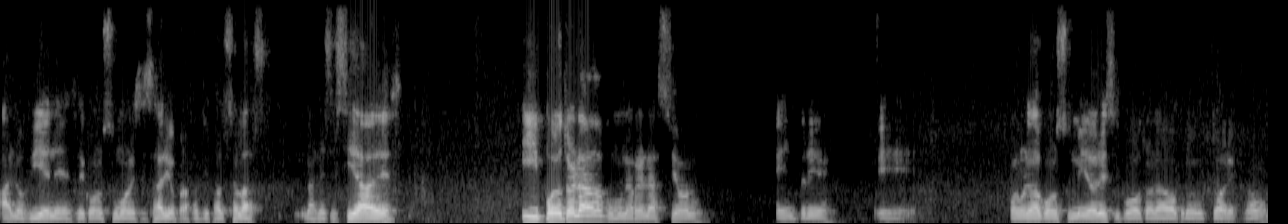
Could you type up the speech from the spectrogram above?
a los bienes de consumo necesarios para satisfacer las, las necesidades. Y por otro lado, como una relación entre eh, por un lado consumidores y por otro lado productores. ¿no?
